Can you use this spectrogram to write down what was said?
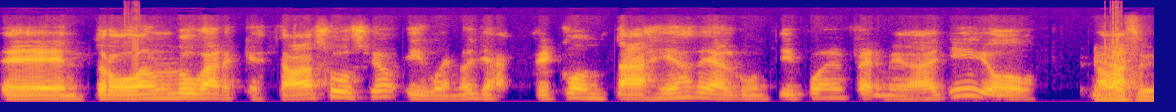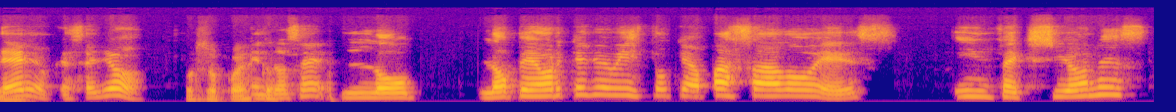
eh, entró a un lugar que estaba sucio y bueno, ya te contagias de algún tipo de enfermedad allí o una bacteria, o qué sé yo. Por supuesto. Entonces, lo, lo peor que yo he visto que ha pasado es infecciones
